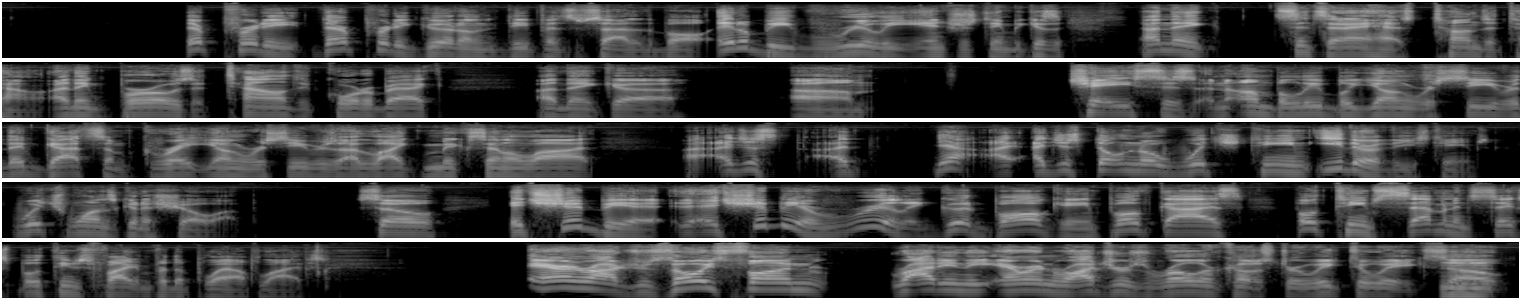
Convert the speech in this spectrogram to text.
They're pretty they're pretty good on the defensive side of the ball. It'll be really interesting because I think Cincinnati has tons of talent. I think Burrow is a talented quarterback. I think uh, um, Chase is an unbelievable young receiver. They've got some great young receivers. I like Mixon a lot. I, I just, I yeah, I, I just don't know which team, either of these teams, which one's going to show up. So it should be a, it should be a really good ball game. Both guys, both teams seven and six, both teams fighting for the playoff lives. Aaron Rodgers. It's always fun riding the Aaron Rodgers roller coaster week to week. So, Mhm. of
